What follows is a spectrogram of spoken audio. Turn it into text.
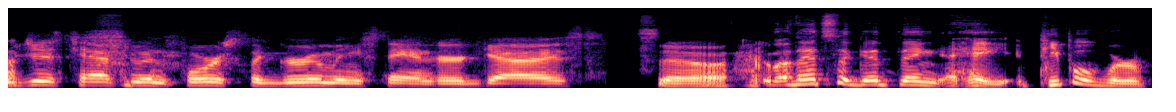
We just have to enforce the grooming standard, guys. So, well, that's the good thing. Hey, people were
